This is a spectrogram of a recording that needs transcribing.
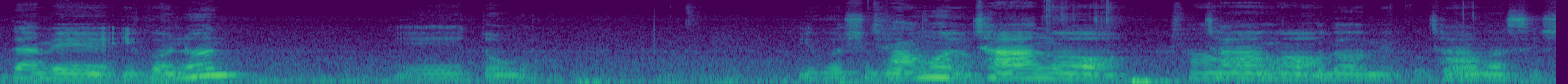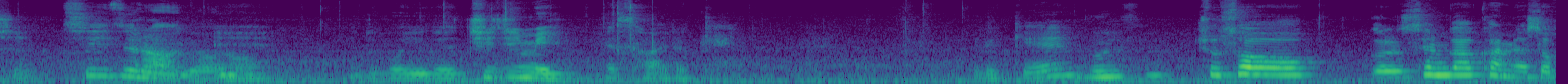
그다음에 이거는 예, 또 이것이 뭐- 장어요. 장어, 장어, 그다음에 그거 장어 스시. 치즈랑 연어 예. 그리고 이게 지짐이 해서 이렇게 이렇게? 추석을 생각하면서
